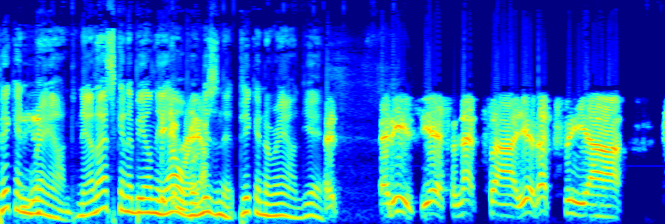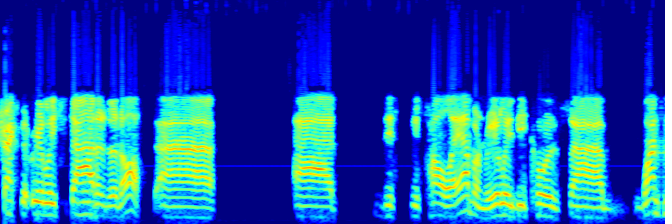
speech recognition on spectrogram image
picking mm-hmm. round. Now that's going to be on the album, round. isn't it? Picking around. Yeah. It, it is. Yes, and that's uh, yeah, that's the uh, track that really started it off. Uh, uh, this this whole album really because uh, once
